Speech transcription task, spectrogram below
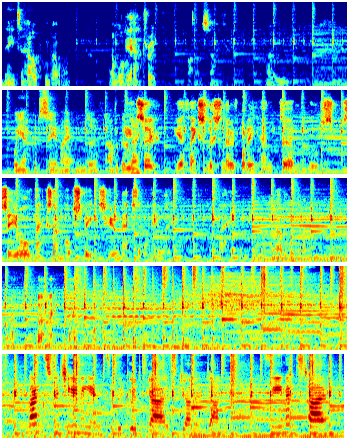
need to help them, don't we? And look Yeah. after each other, like you say. Um, well, yeah, good to see you, mate, and uh, have a good You day. too. Yeah, thanks for listening, everybody, and um, we'll see you all next time. We'll speak to you next time anyway. Bye. Have a good day. Bye, Bye mate. Bye. Thanks for tuning in to The Good Guys, John and Danny. See you next time.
